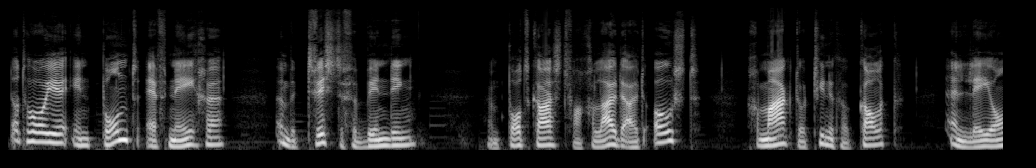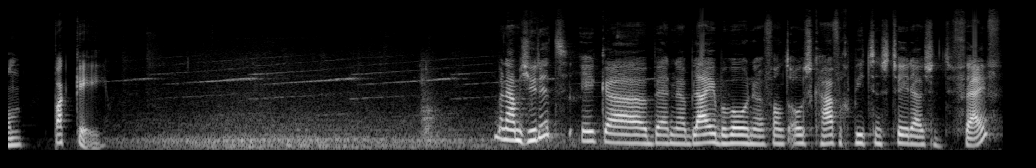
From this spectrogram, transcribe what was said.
dat hoor je in Pont F9, een betwiste verbinding, een podcast van Geluiden uit Oost, gemaakt door Tineke Kalk en Leon Paquet. Mijn naam is Judith. Ik uh, ben uh, bewoner van het Oostelijk Havengebied sinds 2005.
